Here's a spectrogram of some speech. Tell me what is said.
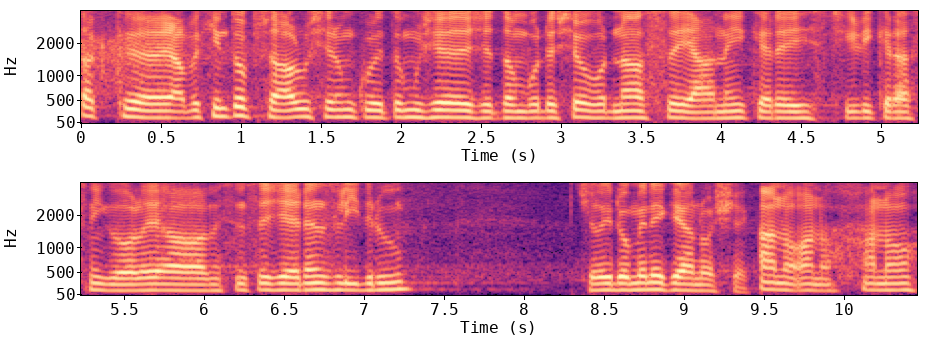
Tak eh, já bych jim to přál už jenom kvůli tomu, že, že tam odešel od nás Jány, který střílí krásný góly a myslím si, že je jeden z lídrů. Čili Dominik Janošek. Ano, ano, ano,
